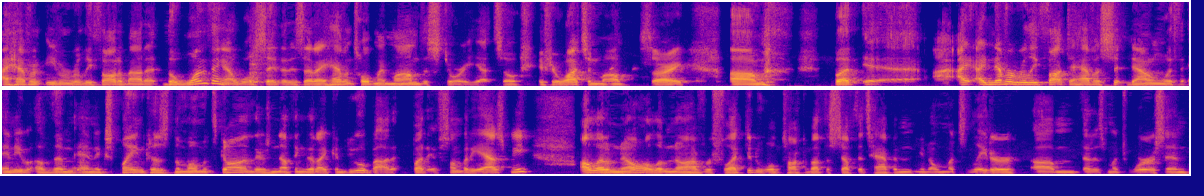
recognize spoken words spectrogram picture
I haven't even really thought about it. The one thing I will say that is that I haven't told my mom this story yet. So if you're watching mom, sorry. Um, but eh, I, I never really thought to have a sit down with any of them and explain because the moment's gone. There's nothing that I can do about it. But if somebody asks me, I'll let them know. I'll let them know I've reflected. We'll talk about the stuff that's happened, you know, much later um, that is much worse, and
